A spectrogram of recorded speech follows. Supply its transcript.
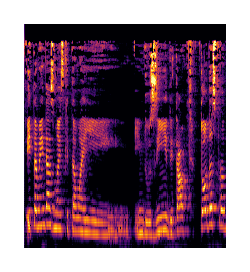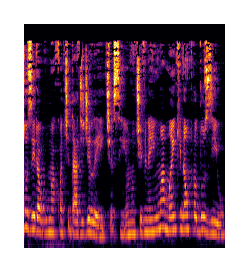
e também das mães que estão aí induzindo e tal, todas produziram alguma quantidade de leite, assim. Eu não tive nenhuma mãe que não produziu.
